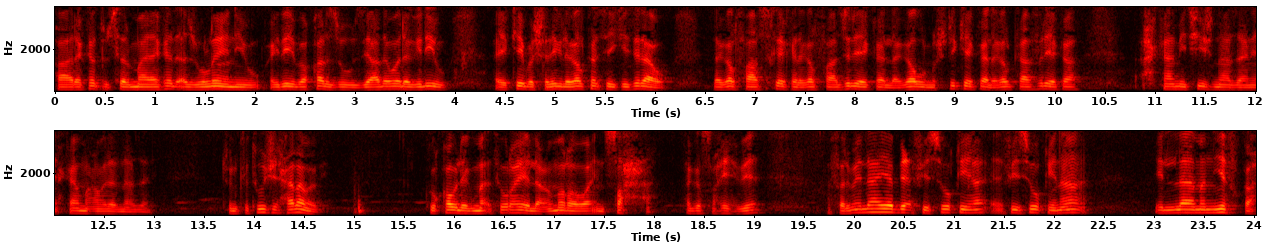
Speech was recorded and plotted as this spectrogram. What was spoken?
پارەکەت و سرمایەکەت ئەجوڵێنی و ئەیدەی بە قەرز و زیادە وەرەگری و ئەیکەی بە شەریک لەگەڵ کەسێکی ترا و لەگەڵ فاسقێکە لەگەڵ فاجرێکە لەگەڵ مشتێکێکە لەگەڵ کافرێکە ئەحکامی چیش نازانی حکام معاملات نازانی. چونکە تووشی حرامە بێ كو قولك مأثور هي لعمر وإن صح هذا صحيح به فرمي لا يبيع في سوقها في سوقنا إلا من يفقه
